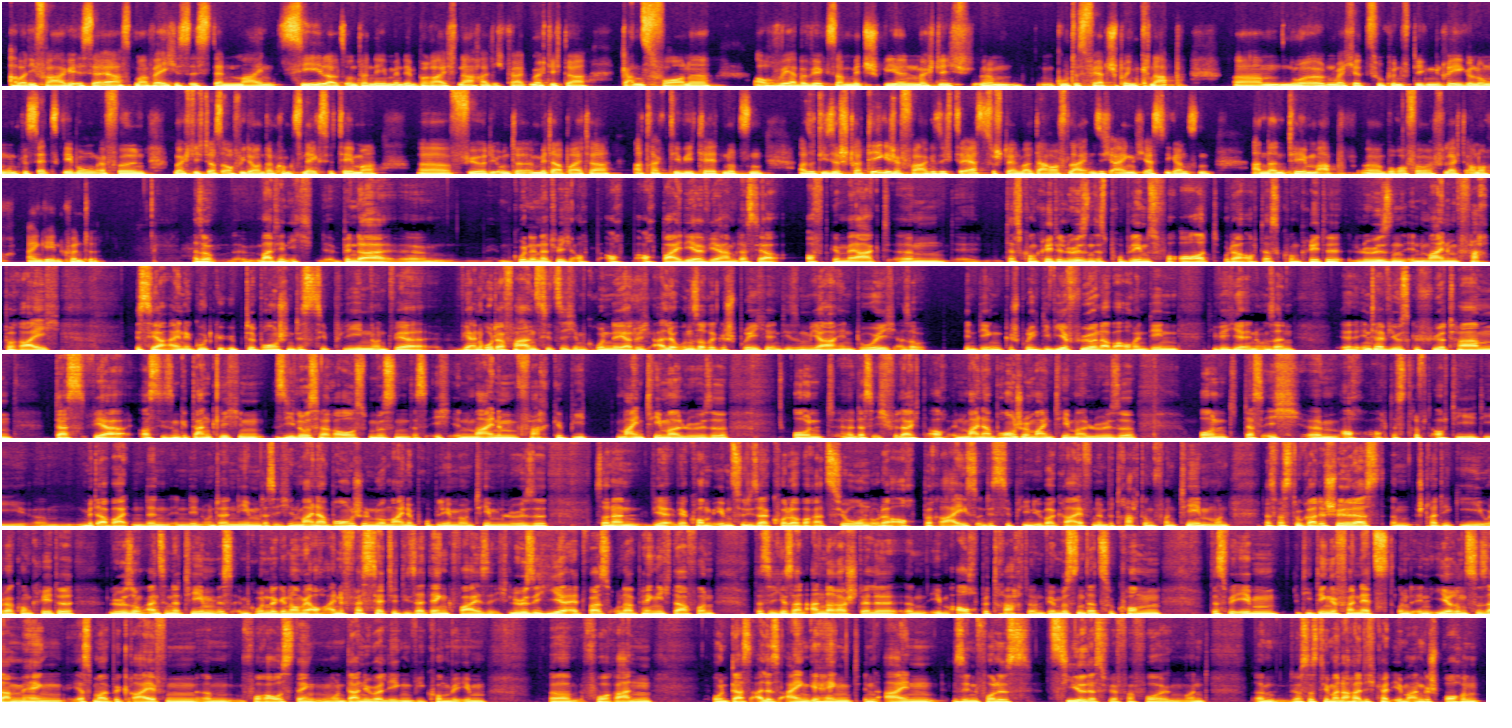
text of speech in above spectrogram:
Aber die Frage ist ja erstmal, welches ist denn mein Ziel als Unternehmen in dem Bereich Nachhaltigkeit? Möchte ich da ganz vorne auch werbewirksam mitspielen? Möchte ich ähm, ein gutes Pferd springt knapp? Ähm, nur irgendwelche zukünftigen Regelungen und Gesetzgebungen erfüllen, möchte ich das auch wieder, und dann kommt das nächste Thema, äh, für die Unter Mitarbeiterattraktivität nutzen. Also diese strategische Frage sich zuerst zu stellen, weil daraus leiten sich eigentlich erst die ganzen anderen Themen ab, äh, worauf man vielleicht auch noch eingehen könnte. Also Martin, ich bin da ähm, im Grunde natürlich auch, auch, auch bei dir. Wir haben das ja oft gemerkt, ähm, das konkrete Lösen des Problems vor Ort oder auch das konkrete Lösen in meinem Fachbereich ist ja eine gut geübte Branchendisziplin. Und wir, wie ein roter Faden zieht sich im Grunde ja durch alle unsere Gespräche in diesem Jahr hindurch, also in den Gesprächen, die wir führen, aber auch in denen, die wir hier in unseren äh, Interviews geführt haben, dass wir aus diesen gedanklichen Silos heraus müssen, dass ich in meinem Fachgebiet mein Thema löse und äh, dass ich vielleicht auch in meiner Branche mein Thema löse und dass ich ähm, auch, auch das trifft auch die, die ähm, Mitarbeitenden in den Unternehmen, dass ich in meiner Branche nur meine Probleme und Themen löse, sondern wir, wir kommen eben zu dieser Kollaboration oder auch bereichs- und disziplinübergreifenden Betrachtung von Themen. Und das, was du gerade schilderst, ähm, Strategie oder konkrete Lösung einzelner Themen ist im Grunde genommen ja auch eine Facette dieser Denkweise. Ich löse hier etwas unabhängig davon, dass ich es an anderer Stelle ähm, eben auch betrachte. Und wir müssen dazu kommen, dass wir eben die Dinge vernetzt und in ihren Zusammenhängen erstmal begreifen, ähm, vorausdenken und dann überlegen, wie kommen wir eben äh, voran. Und das alles eingehängt in ein sinnvolles Ziel, das wir verfolgen. Und ähm, du hast das Thema Nachhaltigkeit eben angesprochen.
